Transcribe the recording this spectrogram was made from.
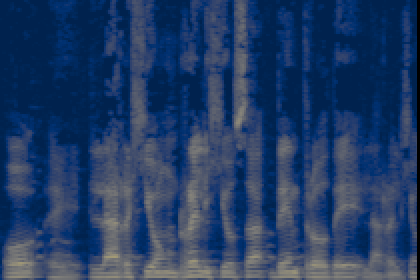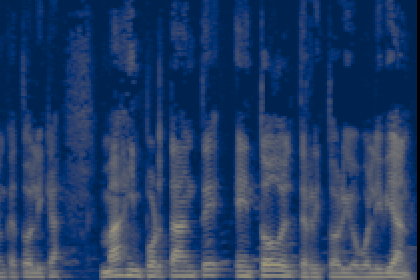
o eh, la región religiosa dentro de la religión católica más importante en todo el territorio boliviano.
